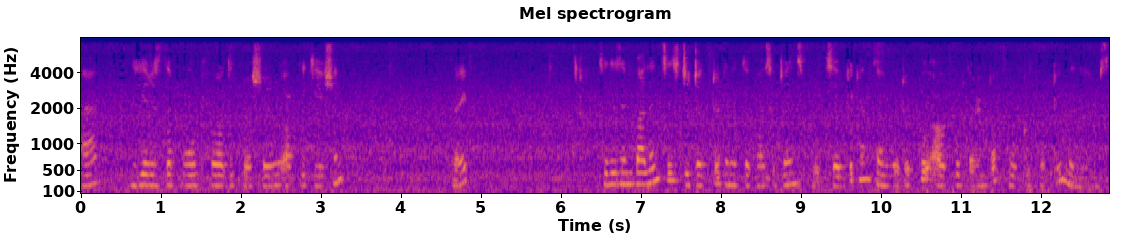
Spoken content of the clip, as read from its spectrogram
And here is the port for the pressure application right so this imbalance is detected in a capacitance split circuit and converted to output current of 4 to 40 milliamps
